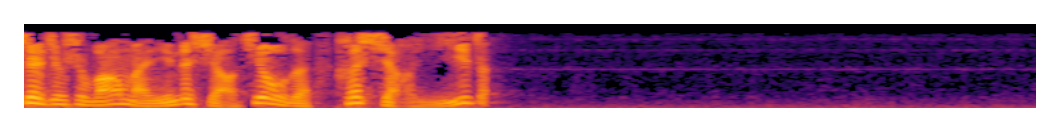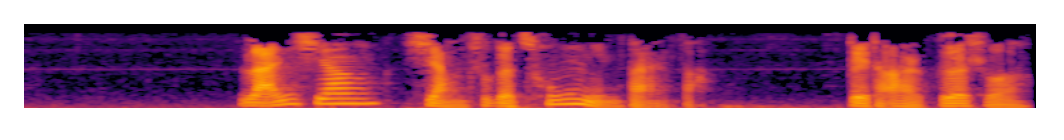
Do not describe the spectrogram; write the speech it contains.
这就是王满银的小舅子和小姨子。”兰香想出个聪明办法，对他二哥说：“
